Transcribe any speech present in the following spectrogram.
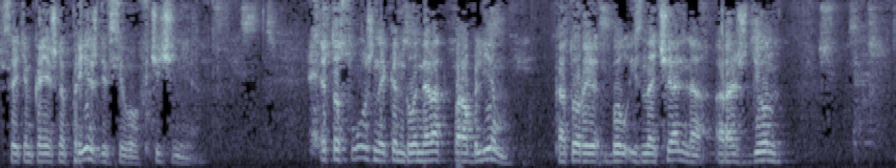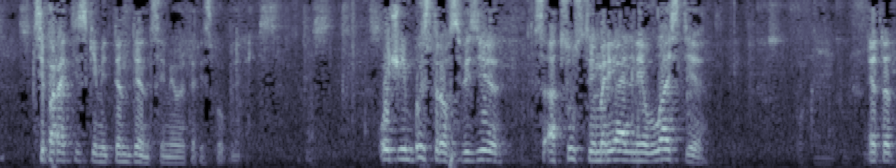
с этим, конечно, прежде всего в Чечне. Это сложный конгломерат проблем, который был изначально рожден сепаратистскими тенденциями в этой республике. Очень быстро в связи с отсутствием реальной власти этот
